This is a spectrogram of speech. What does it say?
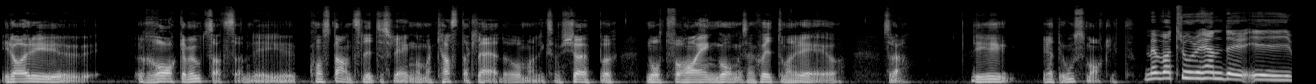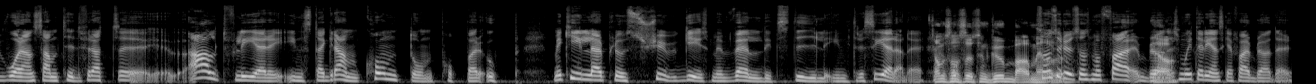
Idag är det ju raka motsatsen. Det är ju konstant slit och släng och man kastar kläder och man liksom köper något för att ha en gång och sen skiter man i det. Och sådär. Det är ju rätt osmakligt. Men vad tror du händer i våran samtid? För att eh, allt fler Instagramkonton poppar upp med killar plus 20 som är väldigt stilintresserade. Ja, men som ser ut som gubbar menar Som ser ut som små farbröder, Ja. små italienska farbröder.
